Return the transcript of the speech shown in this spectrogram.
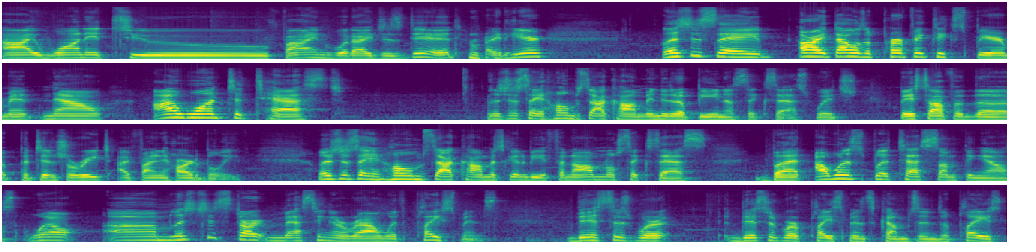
I wanted to find what I just did right here. Let's just say, all right, that was a perfect experiment. Now, I want to test, let's just say homes.com ended up being a success, which based off of the potential reach, I find it hard to believe. Let's just say homes.com is going to be a phenomenal success, but I want to split test something else. Well, um, let's just start messing around with placements. This is where this is where placements comes into place.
